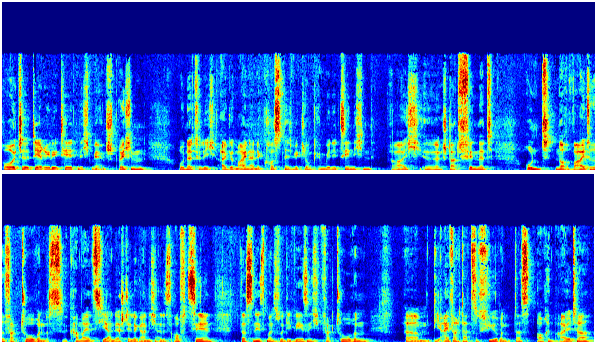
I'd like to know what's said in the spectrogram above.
heute der Realität nicht mehr entsprechen und natürlich allgemein eine Kostenentwicklung im medizinischen Bereich äh, stattfindet und noch weitere Faktoren. Das kann man jetzt hier an der Stelle gar nicht alles aufzählen. Das sind jetzt mal so die wesentlichen Faktoren, ähm, die einfach dazu führen, dass auch im Alter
